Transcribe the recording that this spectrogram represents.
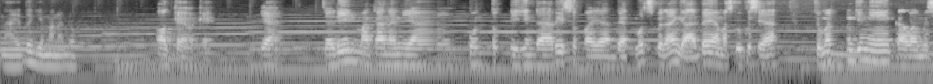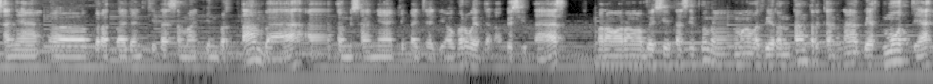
Nah, itu gimana dok? Oke okay, oke. Okay Ya, jadi makanan yang untuk dihindari supaya bad mood sebenarnya nggak ada ya Mas Gugus ya. Cuma gini, kalau misalnya uh, berat badan kita semakin bertambah atau misalnya kita jadi overweight dan obesitas, orang-orang obesitas itu memang lebih rentan terkena bad mood ya.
